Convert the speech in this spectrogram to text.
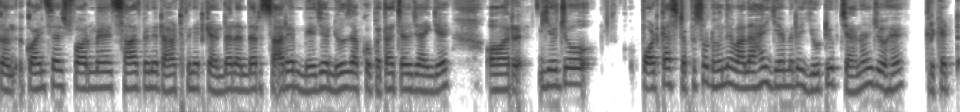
कॉन्सेस्ट फॉर्म में सात मिनट आठ मिनट के अंदर अंदर सारे मेजर न्यूज़ आपको पता चल जाएँगे। और ये जो पॉडकास्ट एपिसोड होने वाला है, ये मेरे यूट्यूब चैनल जो है क्रिकेट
